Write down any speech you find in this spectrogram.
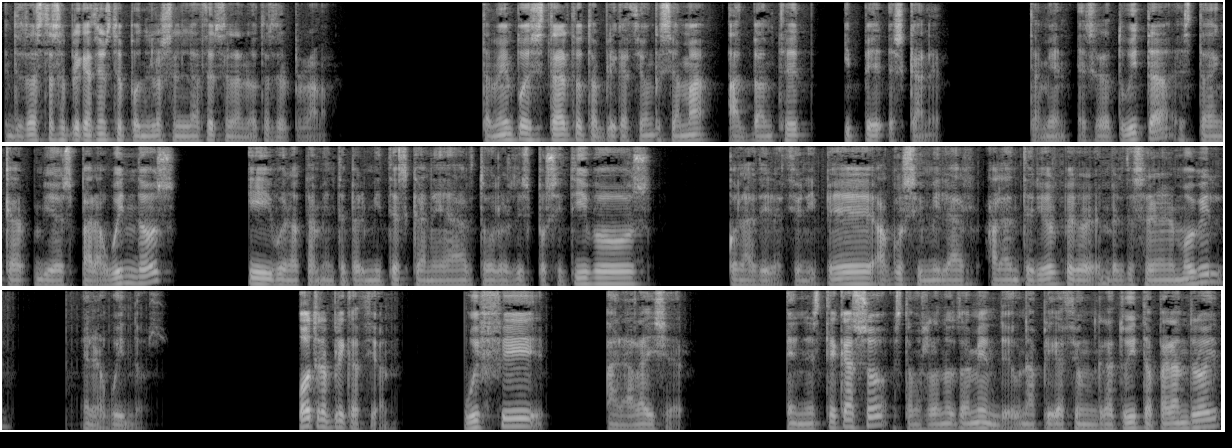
Entre todas estas aplicaciones te pondré los enlaces en las notas del programa. También puedes instalarte otra aplicación que se llama Advanced IP Scanner. También es gratuita, está en cambio es para Windows y bueno, también te permite escanear todos los dispositivos con la dirección IP, algo similar a la anterior, pero en vez de ser en el móvil, en el Windows. Otra aplicación, Wi-Fi Analyzer. En este caso, estamos hablando también de una aplicación gratuita para Android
